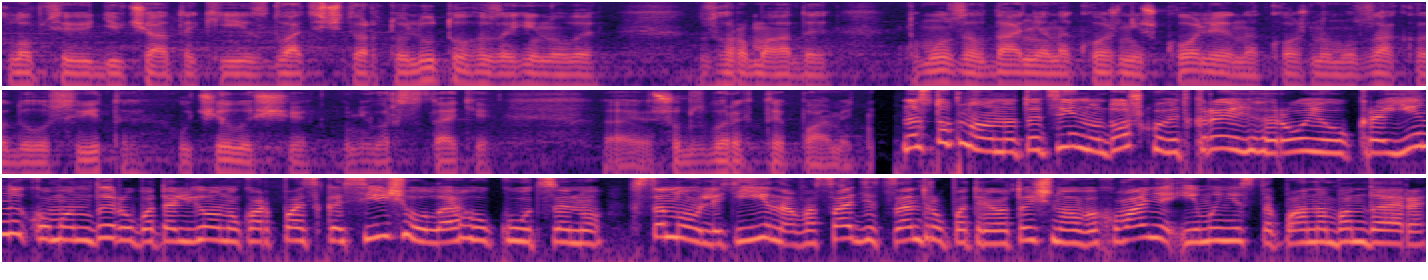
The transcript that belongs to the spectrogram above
хлопців і дівчат, які з 24 лютого загинули з громади. Тому завдання на кожній школі, на кожному закладу освіти, училищі, університеті, е, щоб зберегти пам'ять. Наступну анотаційну дошку відкриють герою України, командиру батальйону Карпатська Січ Олегу Куцину. Встановлять її на фасаді центру патріотичного виховання імені Степана Бандери.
